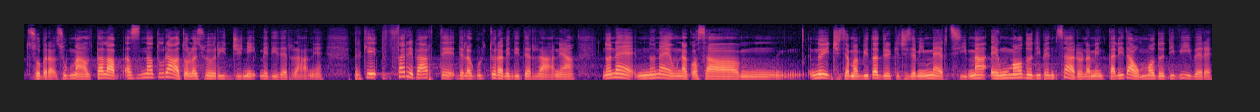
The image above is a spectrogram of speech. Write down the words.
sopra, su Malta la, ha snaturato le sue origini mediterranee, perché fare parte della cultura mediterranea non è, non è una cosa, mh, noi ci siamo abituati perché ci siamo immersi, ma è un modo di pensare, una mentalità, un modo di vivere.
